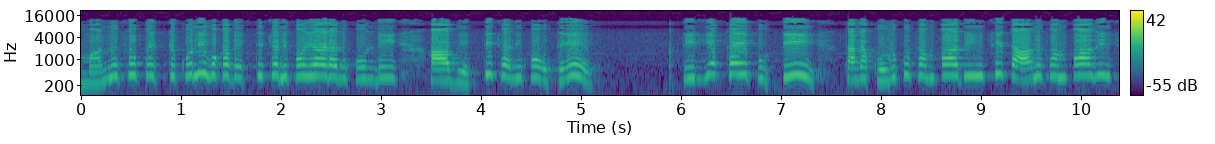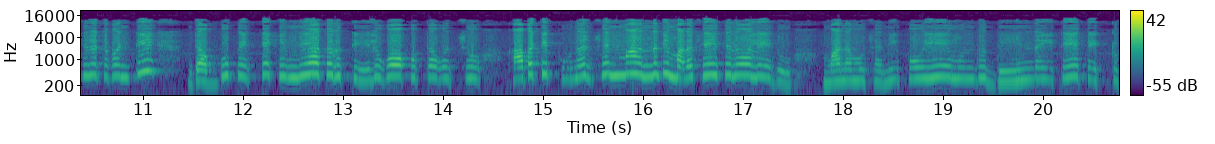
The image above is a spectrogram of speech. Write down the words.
మనసు పెట్టుకుని ఒక వ్యక్తి చనిపోయాడు అనుకోండి ఆ వ్యక్తి చనిపోతే తిరియక్కై పుట్టి తన కొడుకు సంపాదించి తాను సంపాదించినటువంటి డబ్బు పెట్టె కిందే అతడు తేలుగా పుట్టవచ్చు. కాబట్టి పునర్జన్మ అన్నది మన చేతిలో లేదు. మనము చనిపోయే ముందు దేన్నైతే పెట్టు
